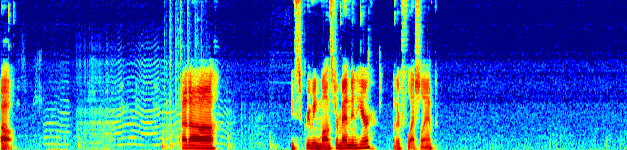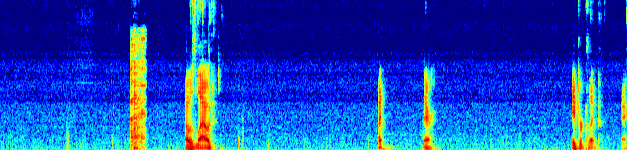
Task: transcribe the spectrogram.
Oh. That, uh... Screaming monster men in here? Other flesh lamp. That was loud. What? There. Paperclip. Okay.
